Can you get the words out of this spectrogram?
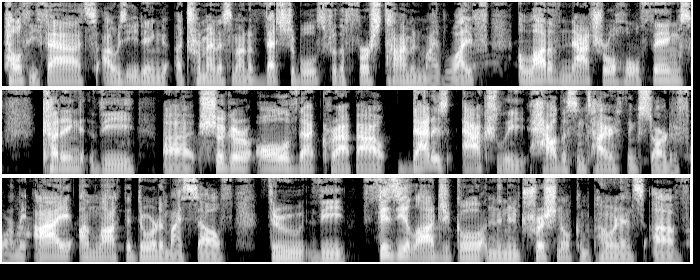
healthy fats. I was eating a tremendous amount of vegetables for the first time in my life. A lot of natural whole things, cutting the uh, sugar, all of that crap out. That is actually how this entire thing started for me. I unlocked the door to myself through the physiological and the nutritional components of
